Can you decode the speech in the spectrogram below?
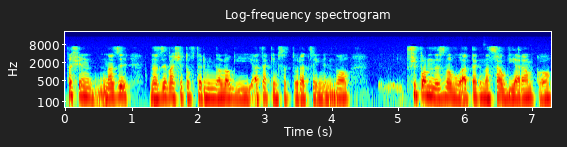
To się nazy nazywa się to w terminologii atakiem saturacyjnym. No, przypomnę znowu atak na Saudi Aramco.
